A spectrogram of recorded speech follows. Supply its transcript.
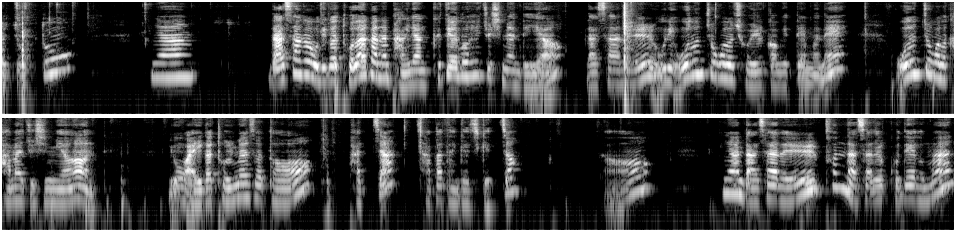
이쪽도 그냥 나사가 우리가 돌아가는 방향 그대로 해주시면 돼요. 나사를 우리 오른쪽으로 조일 거기 때문에 오른쪽으로 감아주시면 이 아이가 돌면서 더 바짝 잡아당겨지겠죠? 그래서 그냥 나사를 푼 나사를 그대로만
